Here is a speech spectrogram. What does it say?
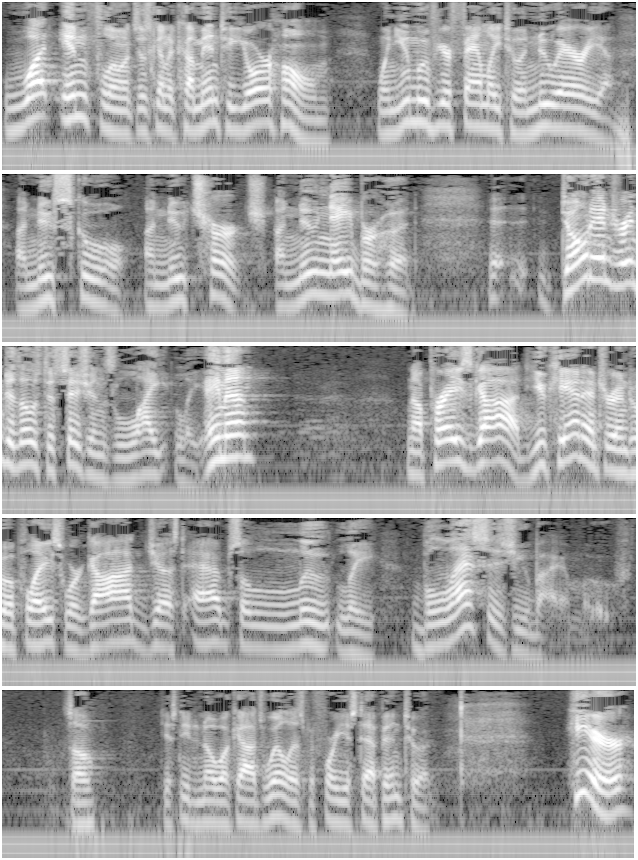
what influence is going to come into your home when you move your family to a new area, a new school, a new church, a new neighborhood, don't enter into those decisions lightly. Amen? Now, praise God. You can enter into a place where God just absolutely blesses you by a move. So, just need to know what God's will is before you step into it. Here,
